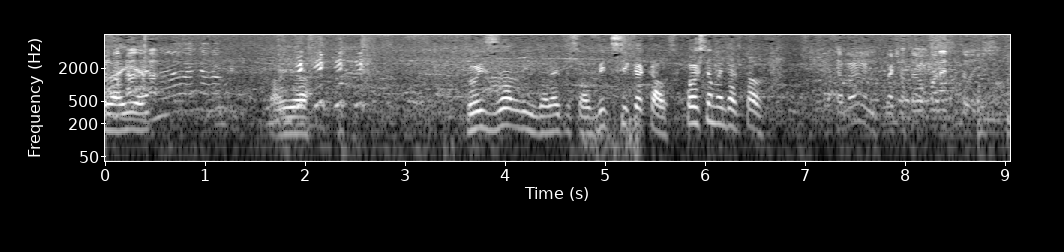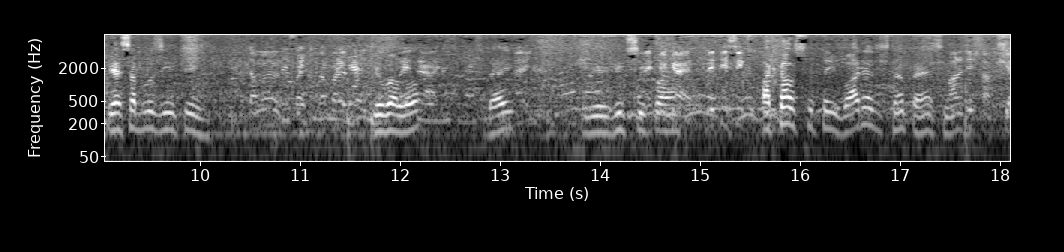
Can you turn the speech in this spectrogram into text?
Ela aí é. Olha. Coisa linda, olha aí pessoal. 25 a calça. Qual é o tamanho das calças? É tamanho único, vai até o 42. E essa blusinha aqui? É tamanho único, vai até o 42. E o valor? 10 reais. 10? E 25 35 a... reais. 35 A calça tem várias estampas, é assim. Vários destaques. Aqui,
